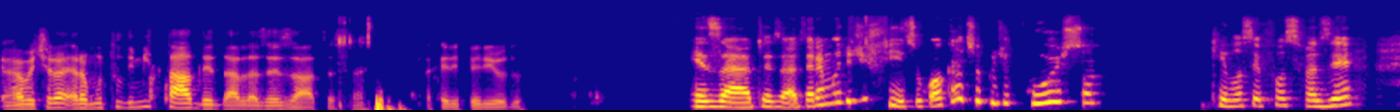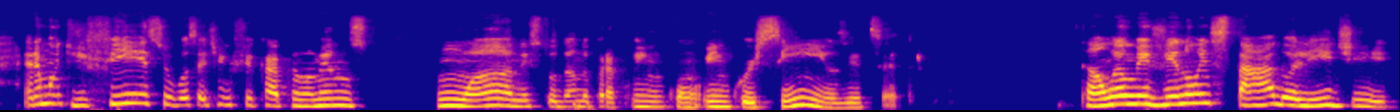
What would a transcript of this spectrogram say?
realmente era, era muito limitado dentro da área das exatas, né, naquele período. Exato, exato. Era muito difícil. Qualquer tipo de curso que você fosse fazer, era muito difícil, você tinha que ficar pelo menos um ano estudando pra, em, em cursinhos e etc. Então, eu me vi num estado ali de,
